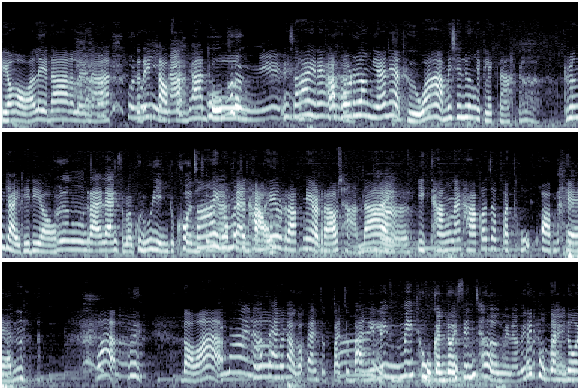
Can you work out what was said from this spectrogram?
รียมบอกว่าเรดาร์กันเลยนะ คุณจะได้ผู้หญิงจับนะสัญญาณหูถูกผึ่งนี่ใช่นะคะเพราะเรื่องเนี้ยเนี่ยถือว่าไม่ใช่เรื่องเล็กๆนะ เรื่องใหญ่ทีเดียว เรื่องร้ายแรงสำหรับคุณผู้หญิงทุกคนใช่ใช่ไหมเพราะมันจะแฟทำก่า ให้รักเนี่ยร้าวฉานได้ ค่ะ อีกทั้งนะคะก็จะปะทุความแค้น ว่าเฮ้ยแบบว่า ไม่ได้นะคือแฟนมันเก่ากับแฟนปัจจุบันนี้ใช่ ไม่ไม่ถูกกันโดยสิ้นเชิงเลยนะไม่รู้ถูกกันทำไมโดย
